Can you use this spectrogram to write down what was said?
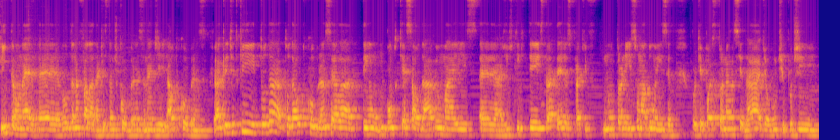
Então, né, é, voltando a falar da questão de cobrança, né, de autocobrança. Eu acredito que toda, toda autocobrança, ela tem um, um ponto que é saudável, mas é, a gente tem que ter estratégias para que não torne isso uma doença, porque pode se tornar ansiedade, algum tipo de,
